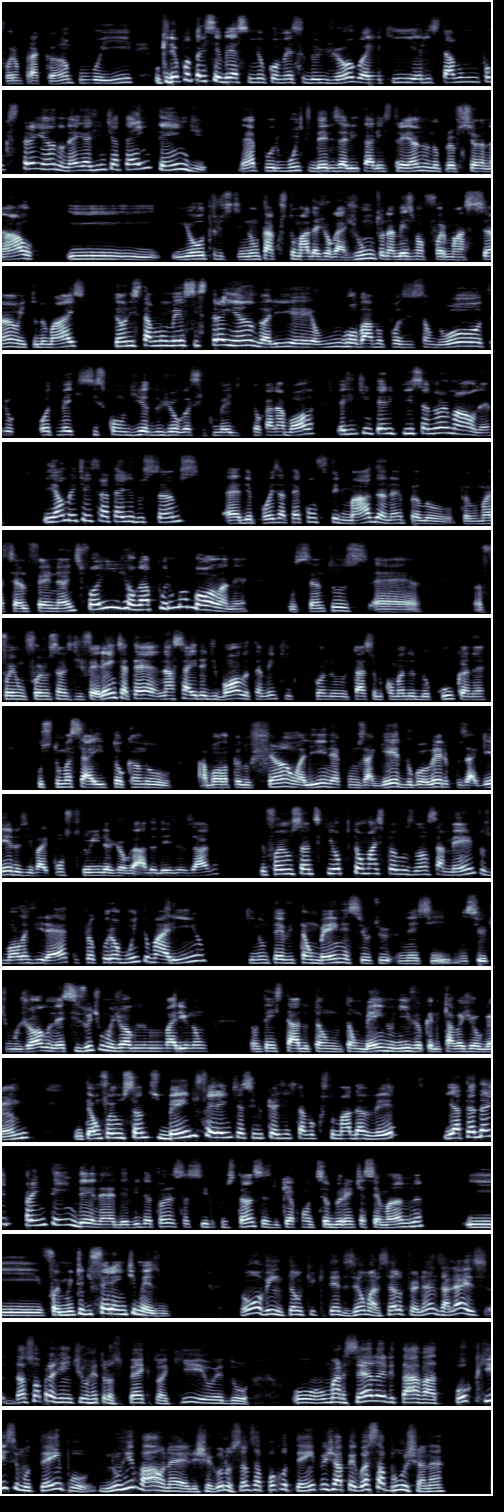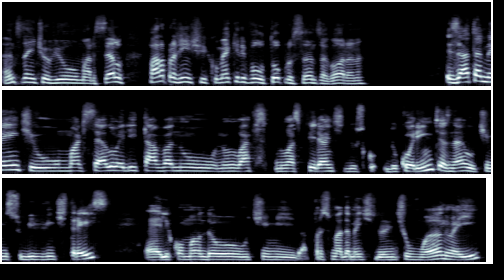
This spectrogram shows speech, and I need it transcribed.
Foram para campo e o que deu para perceber assim no começo do jogo é que eles estavam um pouco estranhando, né? E a gente até entende, né? Por muitos deles ali estarem estreando no profissional e, e outros não estar tá acostumado a jogar junto na mesma formação e tudo mais. Então eles estavam meio se estranhando ali, um roubava a posição do outro, outro meio que se escondia do jogo assim com medo de tocar na bola, e a gente entende que isso é normal, né? E realmente a estratégia do Santos, é, depois até confirmada, né, pelo, pelo Marcelo Fernandes, foi jogar por uma bola, né? O Santos é, foi, um, foi um Santos diferente, até na saída de bola também, que quando tá sob o comando do Cuca, né, costuma sair tocando a bola pelo chão ali, né, com o zagueiro, do goleiro para os zagueiros e vai construindo a jogada desde a zaga. E foi um Santos que optou mais pelos lançamentos, bolas diretas, procurou muito o Marinho, que não teve tão bem nesse, nesse, nesse último jogo. Nesses últimos jogos o Marinho não, não tem estado tão, tão bem no nível que ele estava jogando. Então foi um Santos bem diferente assim do que a gente estava acostumado a ver. E até para entender, né, devido a todas essas circunstâncias do que aconteceu durante a semana, e foi muito diferente mesmo. Vamos ouvir então o que, que, tem a dizer o Marcelo Fernandes. Aliás, dá só pra gente um retrospecto aqui, o Edu. O, o Marcelo, ele estava há pouquíssimo tempo no rival, né? Ele chegou no Santos há pouco tempo e já pegou essa bucha, né? Antes da gente ouvir o Marcelo, fala pra gente como é que ele voltou pro Santos agora, né? Exatamente, o Marcelo ele estava no, no, no, aspirante do, do Corinthians, né? O time sub-23. É, ele comandou o time aproximadamente durante um ano aí.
